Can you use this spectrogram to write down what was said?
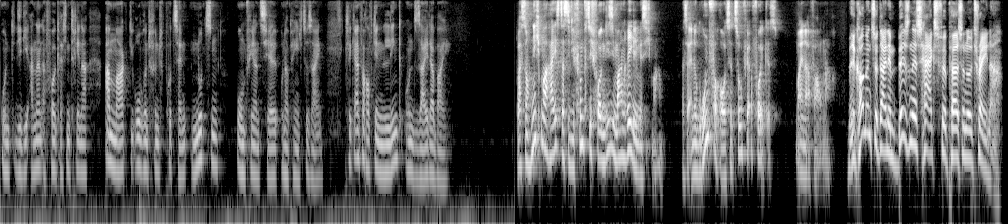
und die die anderen erfolgreichen Trainer am Markt, die oberen 5%, nutzen, um finanziell unabhängig zu sein. Klick einfach auf den Link und sei dabei. Was noch nicht mal heißt, dass Sie die 50 Folgen, die Sie machen, regelmäßig machen. Was ja eine Grundvoraussetzung für Erfolg ist, meiner Erfahrung nach. Willkommen zu deinem Business Hacks für Personal Trainer.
